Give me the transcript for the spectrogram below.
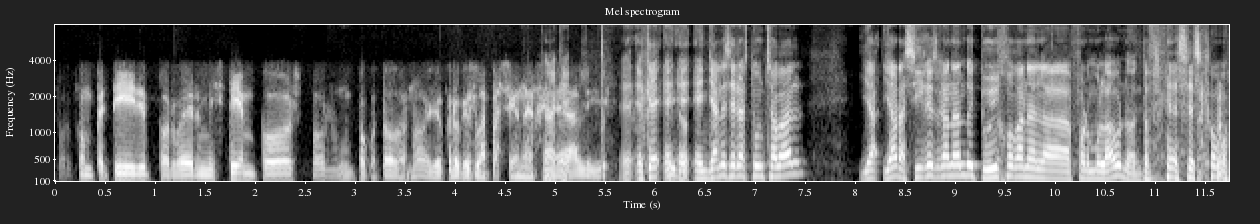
por competir, por ver mis tiempos, por un poco todo, ¿no? Yo creo que es la pasión en general. y, eh, es que eh, en Llanes eras tú un chaval y, y, ahora sigues ganando y tu hijo gana en la Fórmula 1, entonces es como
